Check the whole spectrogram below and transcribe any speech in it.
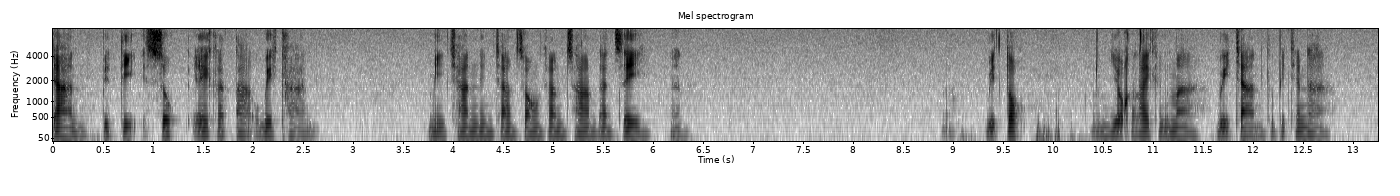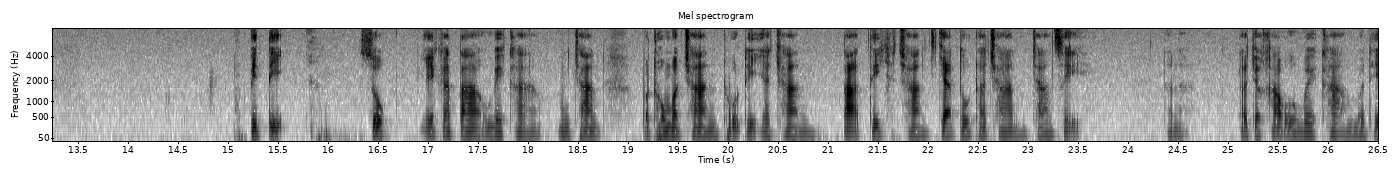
จารปิติสุข เอกตาอุเบกขามีชั้นหนึ่งชั้นสองชั้นสามชั้นสี่นั่นวิตก ยกอะไรขึ้นมา วิจารณ์คือพิจารณา ปิติสุข เอกตาอุเบกขา มันฌานปฐมฌานทุติยฌานตติยฌานจตุทัชฌานฌานสี่นั่นนะ เราจะเข้าอุเบกขาบางที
